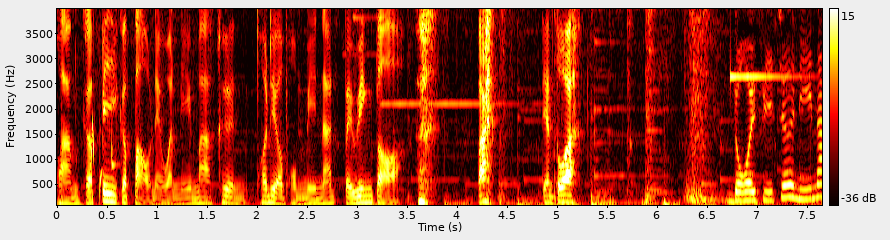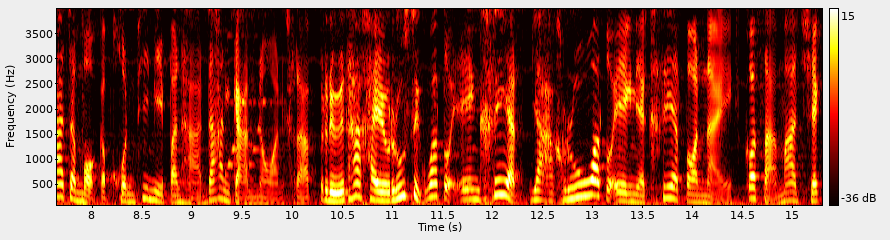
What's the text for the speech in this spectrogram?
ความกระปี้กระเป๋าในวันนี้มากขึ้น เพราะเดี๋ยวผมมีนัดไปวิ่งต่อ ไป เตรียมตัว โดยฟีเจอร์นี้น่าจะเหมาะกับคนที่มีปัญหาด้านการนอนครับ หรือถ้าใครรู้สึกว่าตัวเองเครียด อยากรู้ว่าตัวเองเนี่ยเครียดตอนไหน ก็สามารถเช็ค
